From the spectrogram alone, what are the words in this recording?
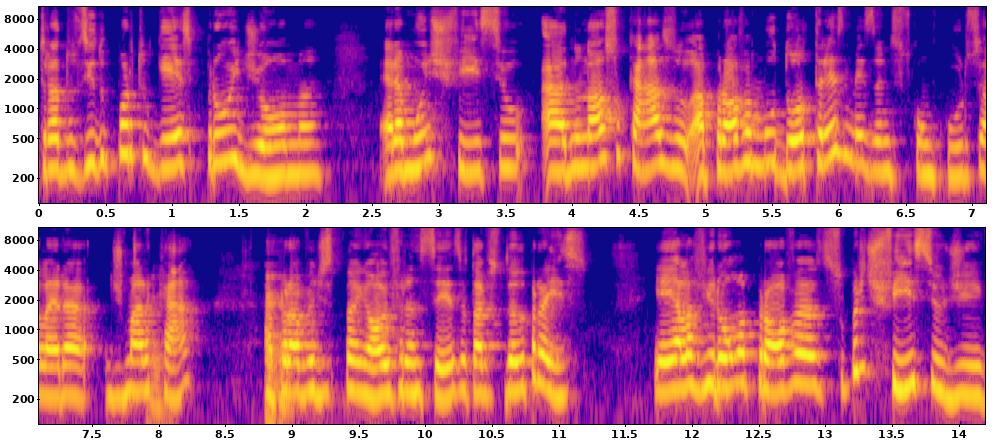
traduzido português para o idioma. Era muito difícil. Ah, no nosso caso, a prova mudou três meses antes do concurso. Ela era de marcar é. a prova de espanhol e francês. Eu estava estudando para isso. E aí ela virou uma prova super difícil de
